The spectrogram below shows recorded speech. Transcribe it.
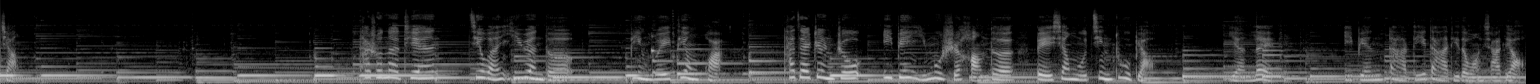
讲。他说那天接完医院的病危电话，他在郑州一边一目十行的背项目进度表，眼泪。一边大滴大滴的往下掉。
